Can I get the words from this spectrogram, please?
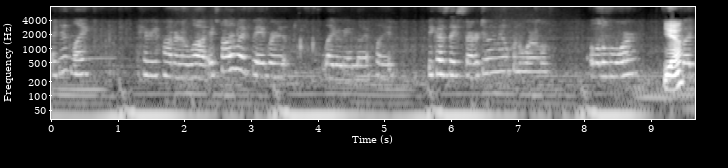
I did like Harry Potter a lot. It's probably my favorite Lego game that I played because they start doing the open world a little more. Yeah. But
